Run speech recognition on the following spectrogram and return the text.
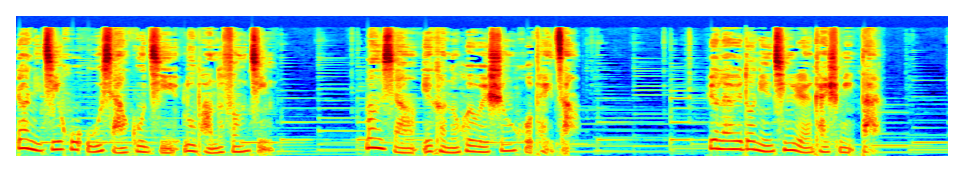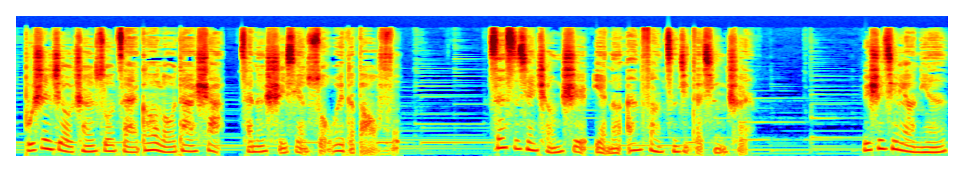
让你几乎无暇顾及路旁的风景，梦想也可能会为生活陪葬。越来越多年轻人开始明白，不是只有穿梭在高楼大厦才能实现所谓的抱负，三四线城市也能安放自己的青春。于是近两年，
